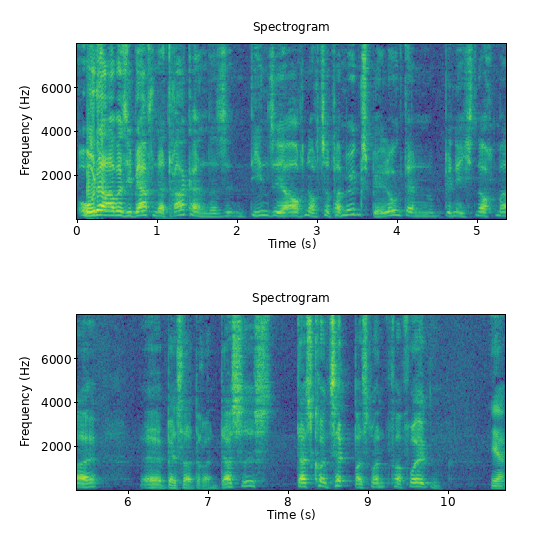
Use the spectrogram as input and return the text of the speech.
Oder aber sie werfen Ertrag an, dann dienen sie ja auch noch zur Vermögensbildung, dann bin ich noch mal äh, besser dran. Das ist das Konzept, was man verfolgen ja.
